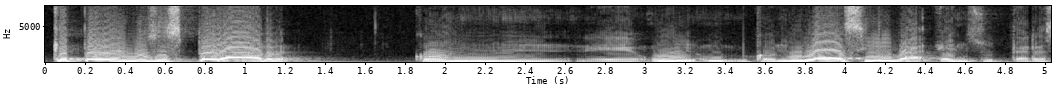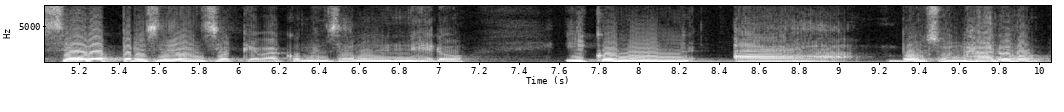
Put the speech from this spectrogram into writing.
¿qué podemos esperar con, eh, un- con Lula da Silva en su tercera presidencia, que va a comenzar en enero, y con un ah, Bolsonaro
